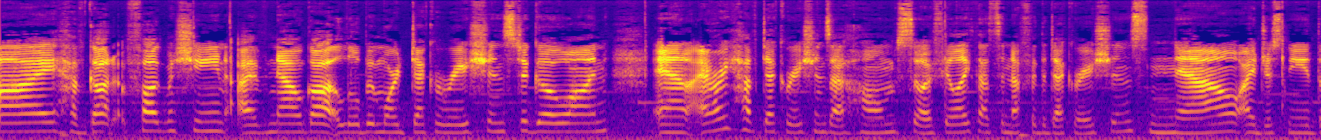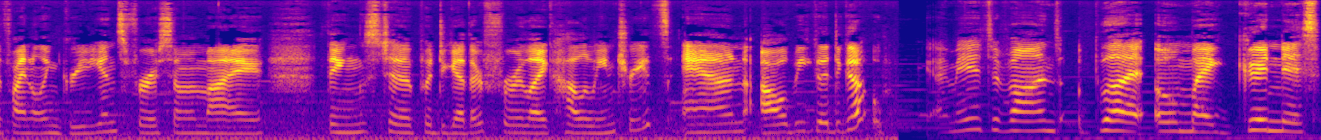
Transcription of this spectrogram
I have got a fog machine. I've now got a little bit more decorations to go on. And I already have decorations at home, so I feel like that's enough for the decorations. Now I just need the final ingredients for some of my things to put together for like Halloween treats, and I'll be good to go. I made it to Vons, but oh my goodness,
